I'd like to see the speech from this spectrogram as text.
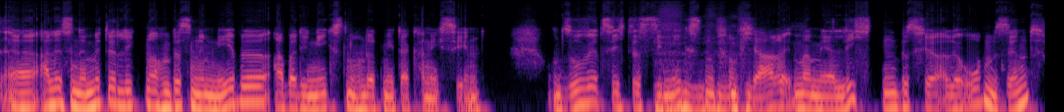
Äh, alles in der Mitte liegt noch ein bisschen im Nebel, aber die nächsten 100 Meter kann ich sehen. Und so wird sich das die nächsten fünf Jahre immer mehr lichten, bis wir alle oben sind.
